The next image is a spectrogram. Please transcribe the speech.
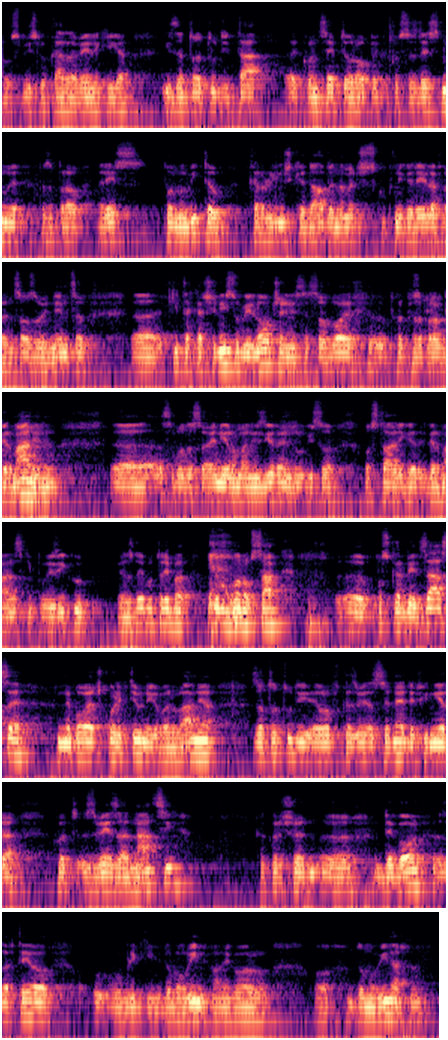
v smislu Karla Velikega. In zato tudi ta uh, koncept Evrope, kako se zdaj snuje, pa zaprav res ponovitev karolinske dobe, namreč skupnega dela francozov in nemcev, uh, ki takrat še niso bili ločeni, se so oboje, eh, pravzaprav germani, uh, samo da so eni romanizirani, drugi so ostali germanski po jeziku. Ja, zdaj bo treba, zdaj bo moral vsak uh, poskrbeti zase, ne bo več kolektivnega varovanja, zato tudi Evropska zveza se ne definira kot zveza nacij, kakor še uh, De Gaulle zahteval v obliki domovin, on je govoril o domovinah. Ne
